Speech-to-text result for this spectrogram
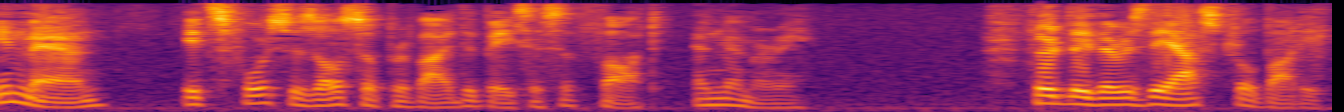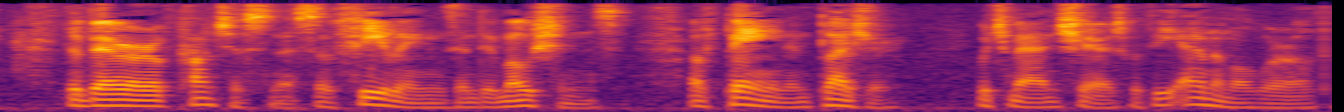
In man, its forces also provide the basis of thought and memory. Thirdly, there is the astral body, the bearer of consciousness, of feelings and emotions, of pain and pleasure, which man shares with the animal world.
